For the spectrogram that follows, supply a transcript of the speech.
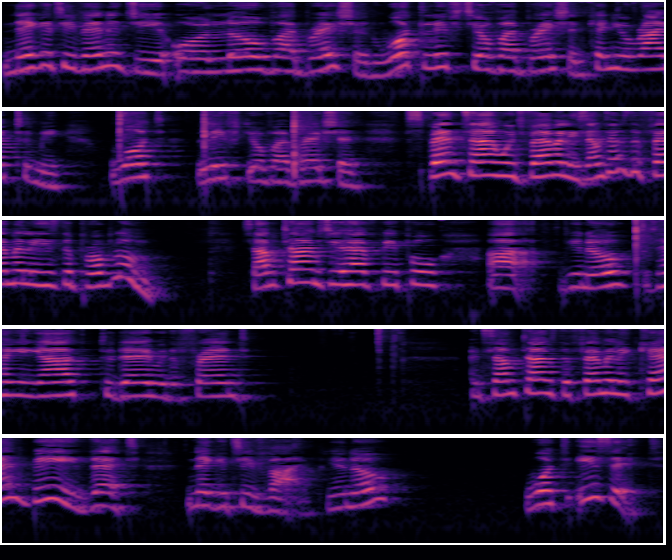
negative energy or low vibration? What lifts your vibration? Can you write to me? What lifts your vibration? Spend time with family. Sometimes the family is the problem. Sometimes you have people, uh, you know, hanging out today with a friend. And sometimes the family can be that negative vibe, you know? What is it?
